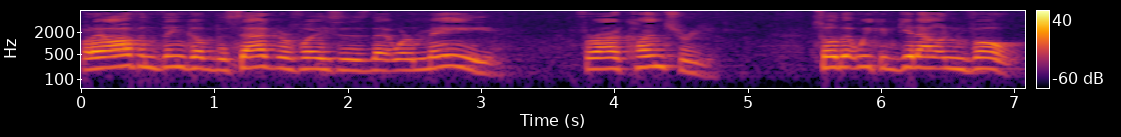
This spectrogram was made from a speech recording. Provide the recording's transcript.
But I often think of the sacrifices that were made for our country so that we could get out and vote.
